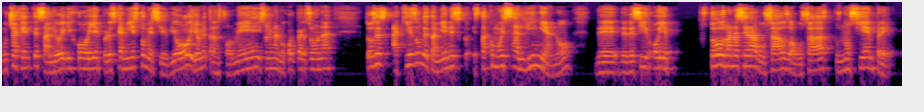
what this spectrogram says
Mucha gente salió y dijo, oye, pero es que a mí esto me sirvió y yo me transformé y soy una mejor persona. Entonces, aquí es donde también es, está como esa línea, ¿no? De, de decir, oye, pues todos van a ser abusados o abusadas, pues no siempre.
